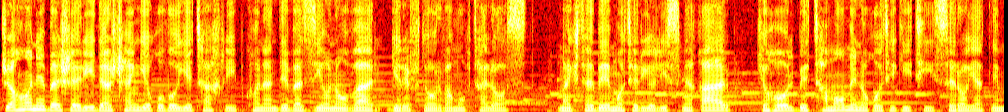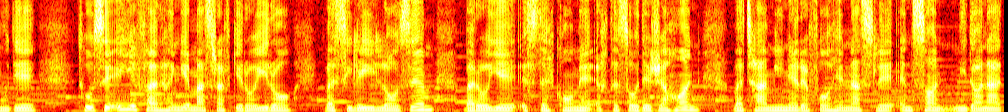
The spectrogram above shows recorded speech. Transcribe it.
جهان بشری در چنگ قوای تخریب کننده و زیانآور گرفتار و مبتلاست مکتب ماتریالیسم غرب که حال به تمام نقاط گیتی سرایت نموده توسعه فرهنگ مصرفگرایی را وسیله لازم برای استحکام اقتصاد جهان و تأمین رفاه نسل انسان می‌داند.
